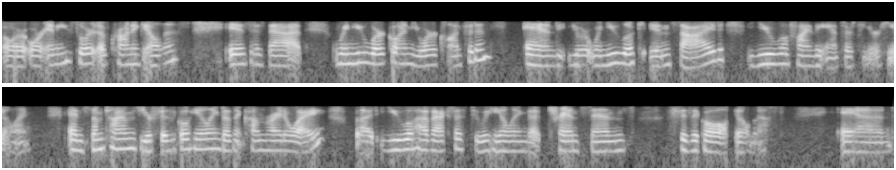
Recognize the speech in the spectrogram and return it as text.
or or any sort of chronic illness is is that when you work on your confidence and your when you look inside you will find the answer to your healing. And sometimes your physical healing doesn't come right away but you will have access to a healing that transcends physical illness. And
